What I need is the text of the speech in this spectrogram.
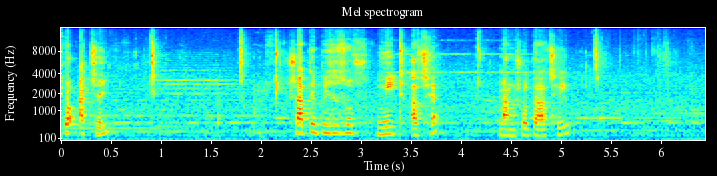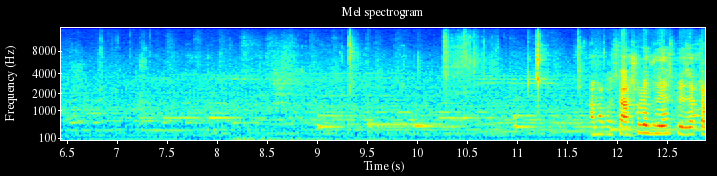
তো আছেই। সাথে পিসেস অফ মিট আছে। মাংস তো আছেই। আমার কাছে আসলে ভিএস পিজাটা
